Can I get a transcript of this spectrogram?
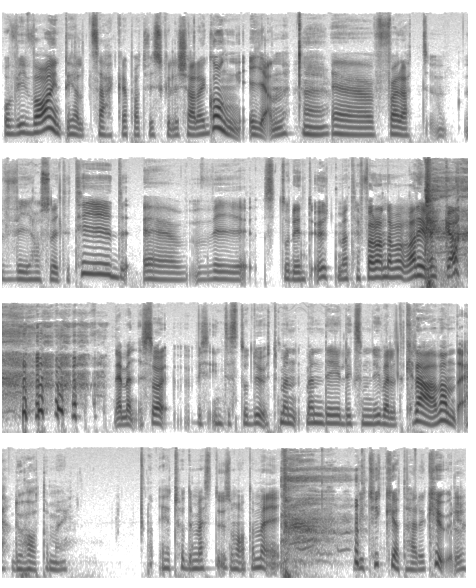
och vi var inte helt säkra på att vi skulle köra igång igen. Eh, för att vi har så lite tid. Eh, vi stod inte ut med att träffa varandra var- varje vecka. Nej men så, vi inte stod ut men, men det är liksom det är väldigt krävande. Du hatar mig. Jag tror det är mest du som hatar mig. Vi tycker ju att det här är kul.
